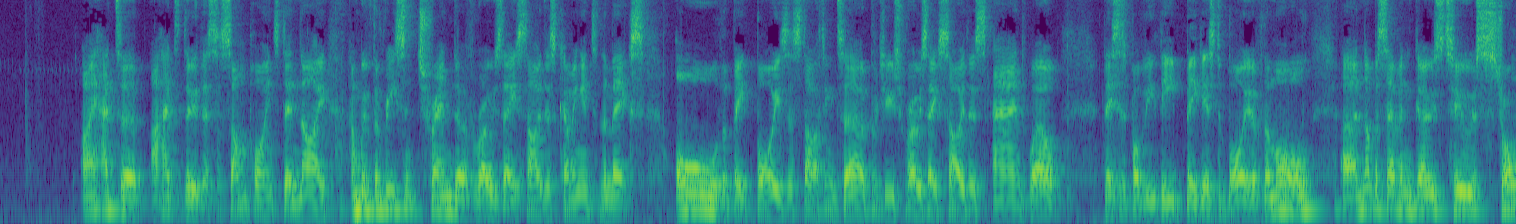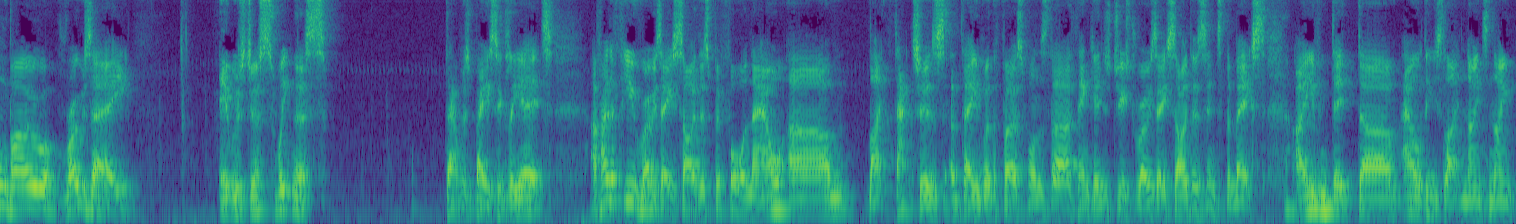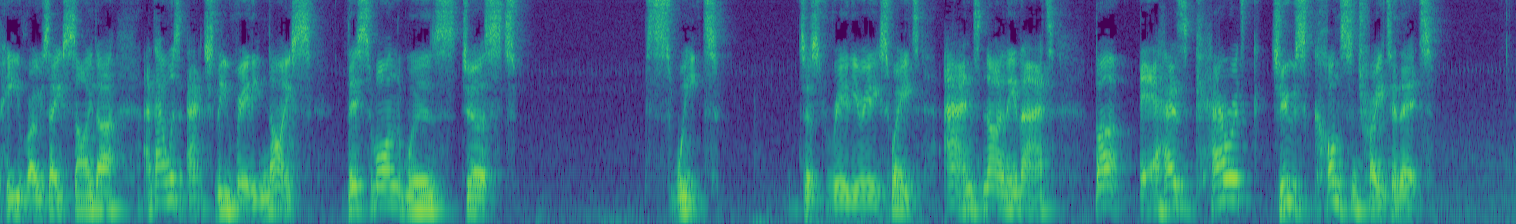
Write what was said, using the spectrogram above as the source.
I had to I had to do this at some point, didn't I? And with the recent trend of rosé ciders coming into the mix, all the big boys are starting to produce rosé ciders, and well. This is probably the biggest boy of them all. Uh, number seven goes to Strongbow Rosé. It was just sweetness that was basically it. I've had a few rosé ciders before now, um, like Thatcher's. They were the first ones that I think introduced rosé ciders into the mix. I even did um, Aldi's like 99p rosé cider, and that was actually really nice. This one was just sweet, just really, really sweet. And not only that, but it has carrot juice concentrate in it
